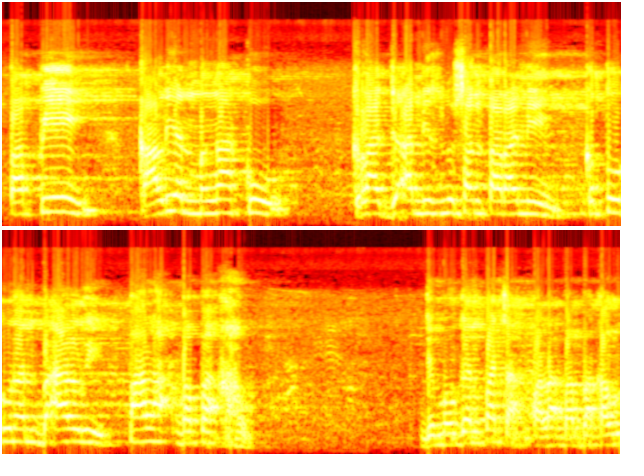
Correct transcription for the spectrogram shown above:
Tapi kalian mengaku kerajaan di Nusantara ini keturunan Baalwi, palak bapak kau. Jemogan pacak, palak bapak kau.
